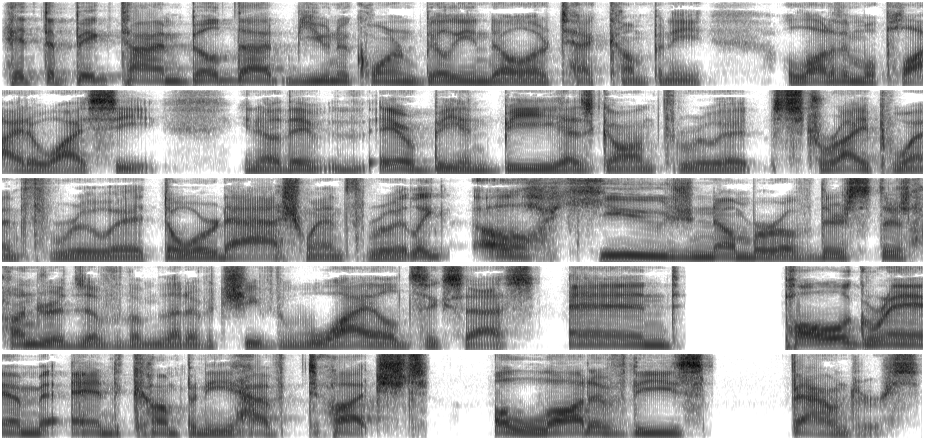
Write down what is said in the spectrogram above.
hit the big time, build that unicorn billion dollar tech company. A lot of them apply to YC. You know, they Airbnb has gone through it, Stripe went through it, DoorDash went through it. Like a huge number of there's there's hundreds of them that have achieved wild success. And Paul Graham and company have touched a lot of these founders.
